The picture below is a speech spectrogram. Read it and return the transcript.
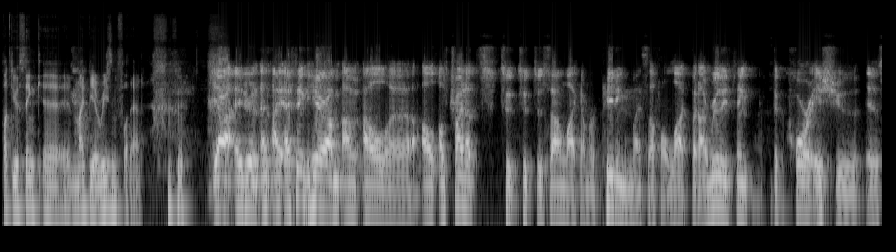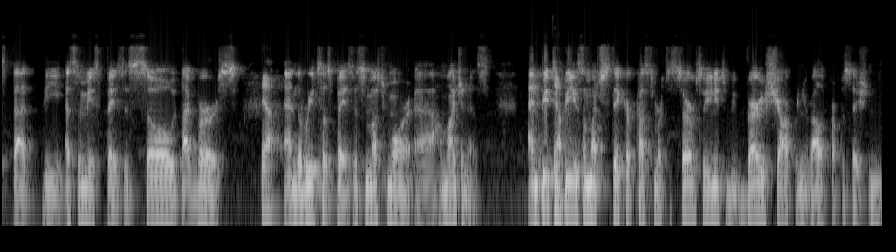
what do you think uh, might be a reason for that? yeah, Adrian, and I, I think here I'm, i will uh, I'll I'll try not to, to to sound like I'm repeating myself a lot, but I really think the core issue is that the SME space is so diverse, yeah, and the retail space is much more uh, homogenous. And B2B yep. is a much stickier customer to serve. So you need to be very sharp in your value proposition.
